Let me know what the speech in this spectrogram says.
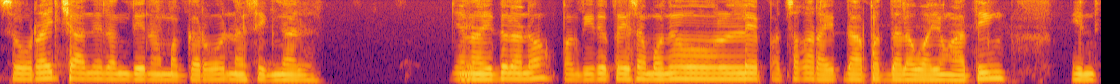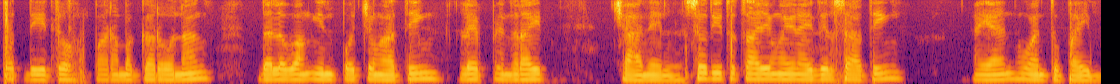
so right channel lang din ang magkaroon ng signal. Yan ang idol ano, pag dito tayo sa mono left at saka right, dapat dalawa yung ating input dito para magkaroon ng dalawang input yung ating left and right channel. So dito tayo ngayon idol sa ating ayan 1 to 5.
